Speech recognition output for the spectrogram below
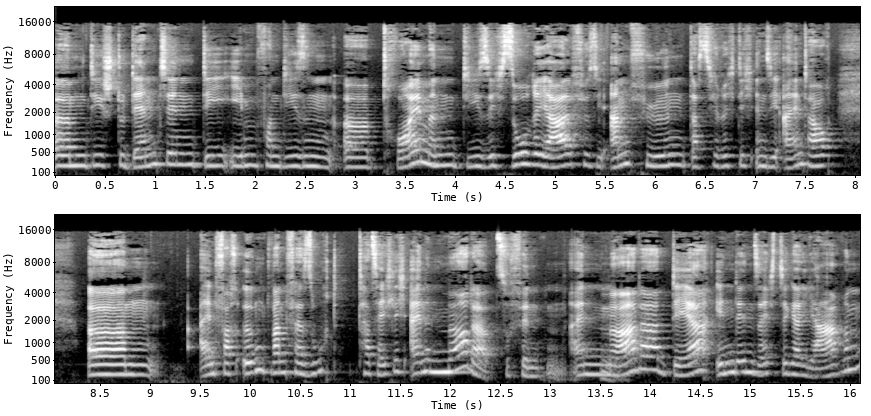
ähm, die Studentin, die eben von diesen äh, Träumen, die sich so real für sie anfühlen, dass sie richtig in sie eintaucht, ähm, einfach irgendwann versucht, tatsächlich einen Mörder zu finden. Einen mhm. Mörder, der in den 60er Jahren,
